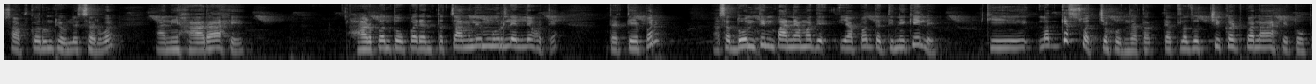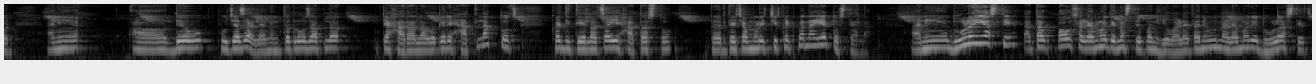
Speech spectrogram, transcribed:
साफ करून ठेवले सर्व. आणि हार आहे. हार पण तोपर्यंत चांगले मुरलेले होते. तर ते पण असं दोन तीन पाण्यामध्ये या पद्धतीने केले. की लगेच स्वच्छ होऊन जातात. त्यातला जो चिकटपणा आहे तो पण. आणि देव पूजा झाल्यानंतर रोज आपला त्या हाराला वगैरे हात लागतोच. कधी तेलाचाही हात असतो तर त्याच्यामुळे चिकटपणा येतोच त्याला. आणि धूळही असते. आता पावसाळ्यामध्ये नसते पण हिवाळ्यात आणि उन्हाळ्यामध्ये धूळ असतेच.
